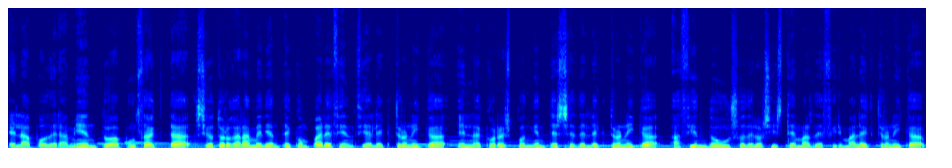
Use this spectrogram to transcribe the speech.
El apoderamiento a Puzacta se otorgará mediante comparecencia electrónica en la correspondiente sede electrónica haciendo uso de los sistemas de firma electrónica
